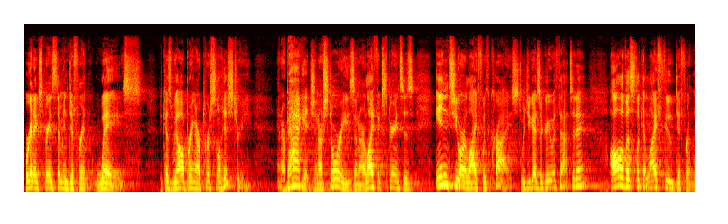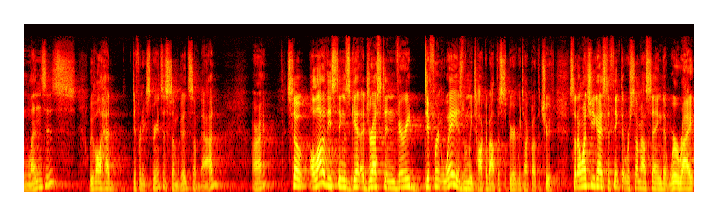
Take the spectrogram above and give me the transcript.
we're going to experience them in different ways because we all bring our personal history and our baggage and our stories and our life experiences into our life with Christ. Would you guys agree with that today? All of us look at life through different lenses. We've all had different experiences, some good, some bad. All right? So, a lot of these things get addressed in very different ways when we talk about the Spirit, we talk about the truth. So, I don't want you guys to think that we're somehow saying that we're right,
